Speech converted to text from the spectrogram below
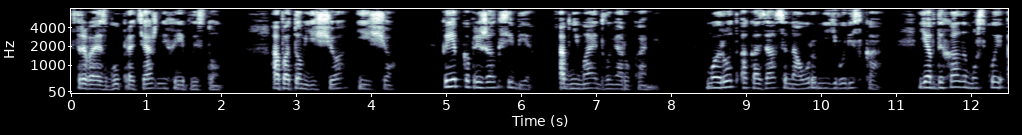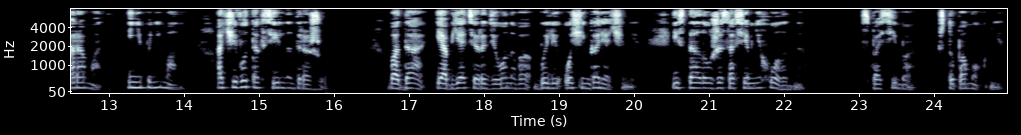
срывая с губ протяжный хриплый стон. А потом еще и еще. Крепко прижал к себе, обнимая двумя руками. Мой рот оказался на уровне его виска. Я вдыхала мужской аромат и не понимала, отчего так сильно дрожу. Вода и объятия Родионова были очень горячими, и стало уже совсем не холодно. «Спасибо, что помог мне»,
